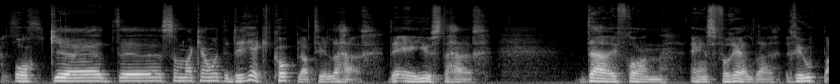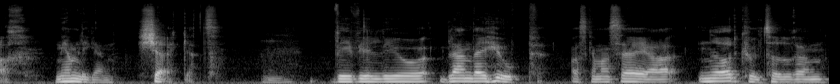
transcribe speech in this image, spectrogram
Precis. Och eh, det som man kanske inte direkt kopplar till det här, det är just det här därifrån ens föräldrar ropar, nämligen köket. Mm. Vi vill ju blanda ihop, vad ska man säga, nördkulturen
